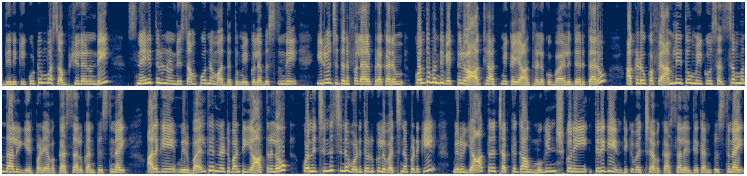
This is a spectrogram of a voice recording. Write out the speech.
దీనికి కుటుంబ సభ్యుల నుండి స్నేహితుల నుండి సంపూర్ణ మద్దతు మీకు లభిస్తుంది. ఈ రోజు దిన ఫలాల ప్రకారం కొంతమంది వ్యక్తులు ఆధ్యాత్మిక యాత్రలకు బయలుదేరుతారు. అక్కడ ఒక ఫ్యామిలీతో మీకు సత్సంబంధాలు ఏర్పడే అవకాశాలు కనిపిస్తున్నాయి. అలాగే మీరు బయలుదేరినటువంటి యాత్రలో కొన్ని చిన్న చిన్న ఒడిదొడుకులు వచ్చినప్పటికీ మీరు యాత్ర చక్కగా ముగించుకుని తిరిగి ఇంటికి వచ్చే అవకాశాలు అయితే కనిపిస్తున్నాయి.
